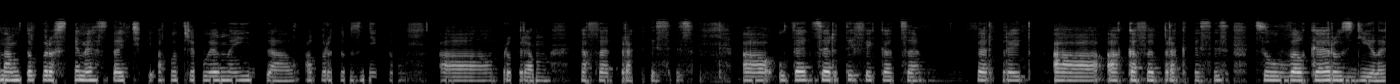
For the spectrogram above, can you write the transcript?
nám to prostě nestačí a potřebujeme jít dál a proto vznikl program Café Practices. A u té certifikace Fairtrade a, a Café Practices jsou velké rozdíly.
